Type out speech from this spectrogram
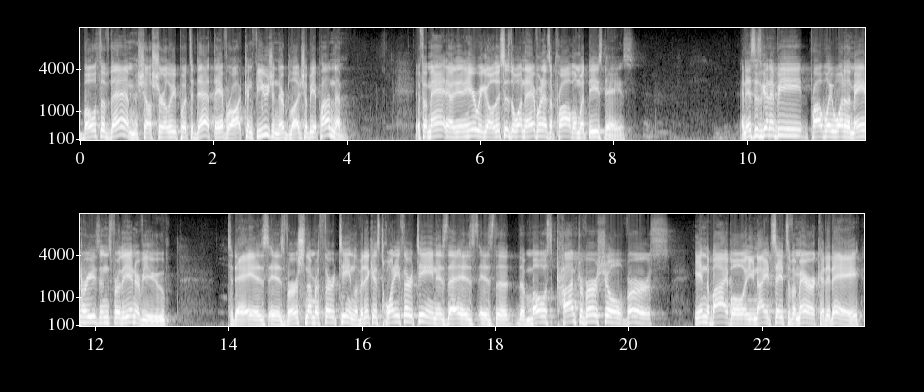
both of them shall surely be put to death. They have wrought confusion. Their blood shall be upon them. If a man, and here we go, this is the one that everyone has a problem with these days. And this is going to be probably one of the main reasons for the interview today is, is verse number 13. Leviticus 20:13 is, that, is, is the, the most controversial verse in the Bible in the United States of America today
